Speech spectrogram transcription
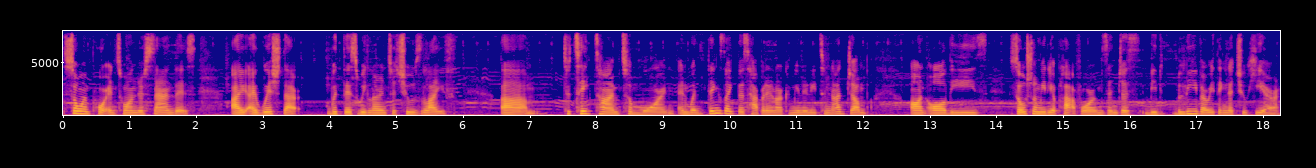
so important to understand this. I, I wish that with this we learn to choose life, um, to take time to mourn, and when things like this happen in our community, to not jump on all these social media platforms and just be, believe everything that you hear.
